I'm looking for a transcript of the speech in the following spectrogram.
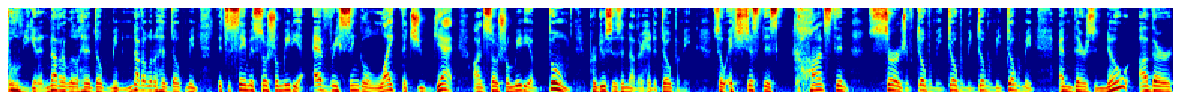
boom, you get another little hit of dopamine, another little hit of dopamine. It's the same as social media. Every single like that you get on social media, boom, produces another hit of dopamine. So it's just this constant surge of dopamine, dopamine, dopamine, dopamine. And there's no other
